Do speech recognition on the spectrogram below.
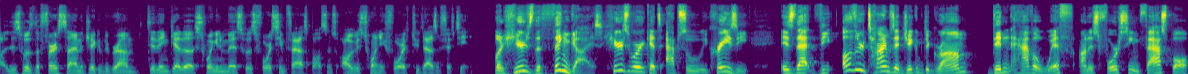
Uh, this was the first time that Jacob Degrom didn't get a swing and miss with his four seam fastball since August twenty fourth, two thousand fifteen. But here's the thing, guys. Here's where it gets absolutely crazy is that the other times that Jacob DeGrom didn't have a whiff on his four seam fastball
